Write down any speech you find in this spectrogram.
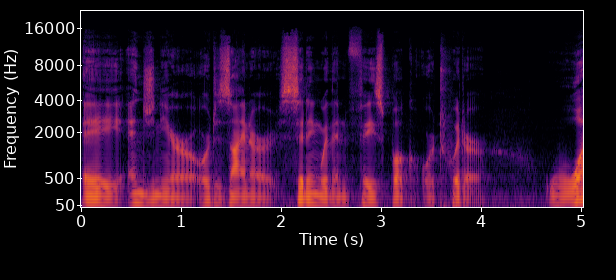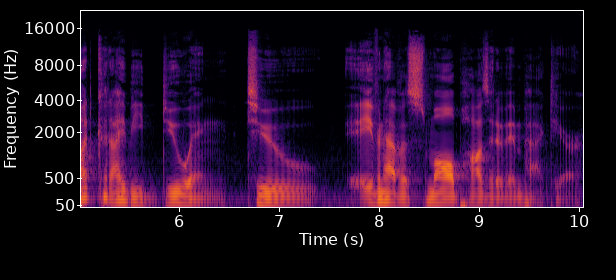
a engineer or designer sitting within Facebook or Twitter, what could I be doing to even have a small positive impact here?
